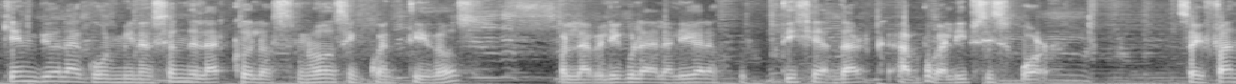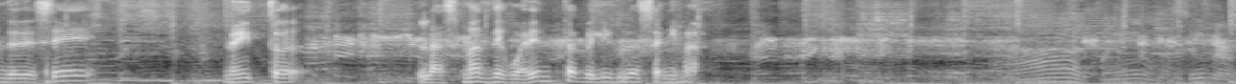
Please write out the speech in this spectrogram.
¿quién vio la culminación del arco de los nuevos 52? Con la película de la Liga de la Justicia Dark Apocalypse War. Soy fan de DC, no he visto las más de 40 películas animadas. Ah, bueno, sí, pues.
